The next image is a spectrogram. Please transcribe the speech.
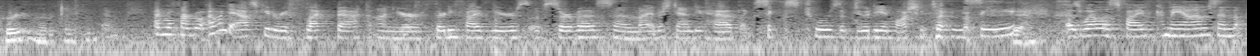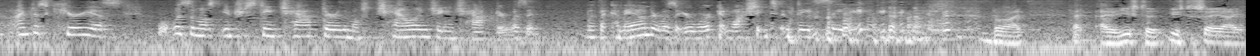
Curry, you had a question? Admiral Fargo, I wanted to ask you to reflect back on your 35 years of service, and I understand you had like six tours of duty in Washington, D.C., Yeah. as well as five commands, and I'm just curious, what was the most interesting chapter, the most challenging chapter? Was it with a command, or was it your work in Washington, D.C.? Well, I, I I used to, used to say I,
